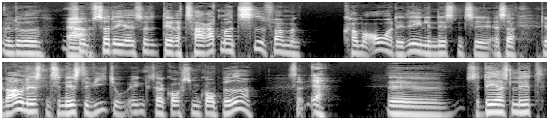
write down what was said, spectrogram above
eller du ved. Ja. Så, så, det, så det, det tager ret meget tid, før man kommer over det. Det er egentlig næsten til, altså, det var jo næsten til næste video, ikke? Der går, som går bedre. Så, ja. Øh, så det er sådan lidt,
